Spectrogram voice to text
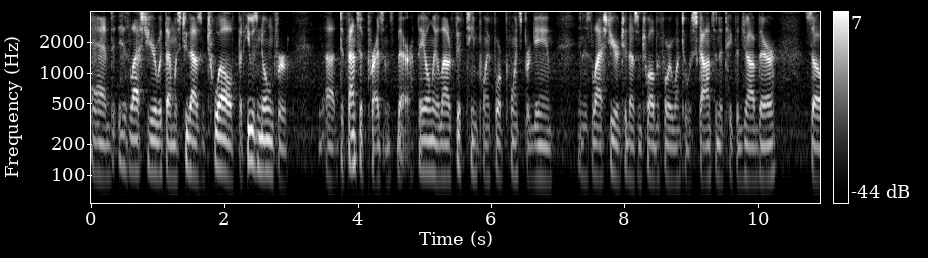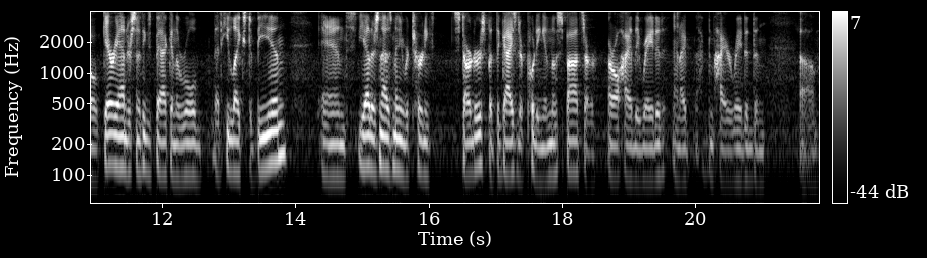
and his last year with them was 2012. But he was known for uh, defensive presence there. They only allowed 15.4 points per game in his last year in 2012 before he went to Wisconsin to take the job there. So Gary Anderson, I think, is back in the role that he likes to be in. And yeah, there's not as many returning starters, but the guys they're putting in those spots are, are all highly rated, and I, have them higher rated than um,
